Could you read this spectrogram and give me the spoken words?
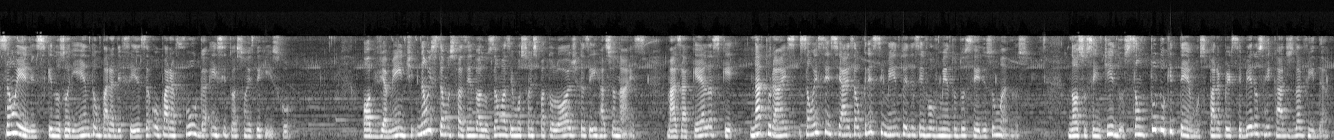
São eles que nos orientam para a defesa ou para a fuga em situações de risco. Obviamente, não estamos fazendo alusão às emoções patológicas e irracionais, mas àquelas que naturais são essenciais ao crescimento e desenvolvimento dos seres humanos. Nossos sentidos são tudo o que temos para perceber os recados da vida.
